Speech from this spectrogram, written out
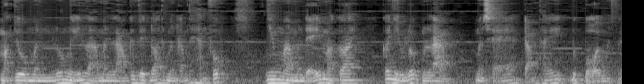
Mặc dù mình luôn nghĩ là mình làm cái việc đó thì mình cảm thấy hạnh phúc. Nhưng mà mình để mà coi, có nhiều lúc mình làm, mình sẽ cảm thấy bực bội, mình sẽ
